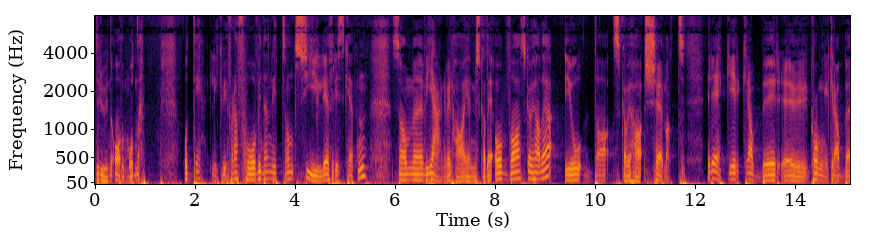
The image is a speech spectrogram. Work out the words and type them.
druene overmodne. Og det liker vi, for da får vi den litt sånn syrlige friskheten som eh, vi gjerne vil ha i en muskadé. Og hva skal vi ha det? Jo, da skal vi ha sjømat. Reker, krabber, eh, kongekrabbe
